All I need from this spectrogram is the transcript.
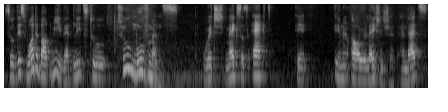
So this what about me that leads to two movements which makes us act in our relationship, and that's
